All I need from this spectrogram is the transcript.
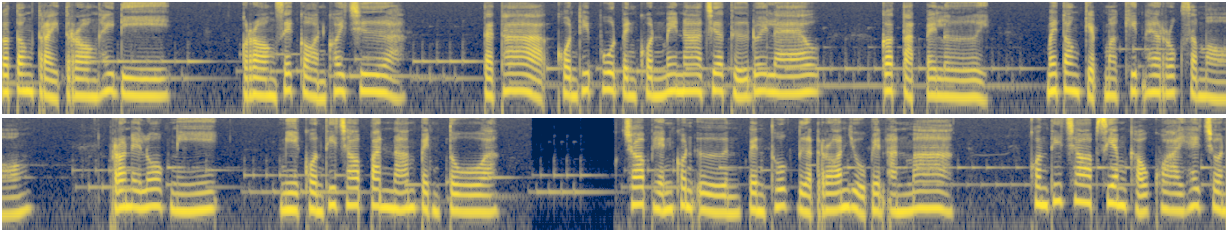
ก็ต้องไตรตรองให้ดี กรองเสียก่อนค่อยเชื่อ แต่ถ้าคนที่พูดเป็นคนไม่น่าเชื่อถือด้วยแล้ว ก็ตัดไปเลย ไม่ต้องเก็บมาคิดให้รกสมอง เพราะในโลกนี้ มีคนที่ชอบปั้นน้ำเป็นตัว ชอบเห็นคนอื่นเป็นทุกข์เดือดร้อนอยู่เป็นอันมาก คนที่ชอบเสี้ยมเขาควายให้ชน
